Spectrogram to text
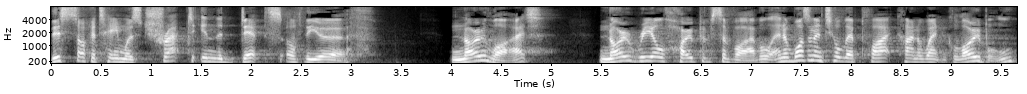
this soccer team was trapped in the depths of the earth. No light, no real hope of survival, and it wasn't until their plight kind of went global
